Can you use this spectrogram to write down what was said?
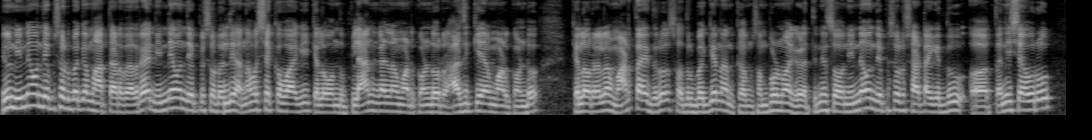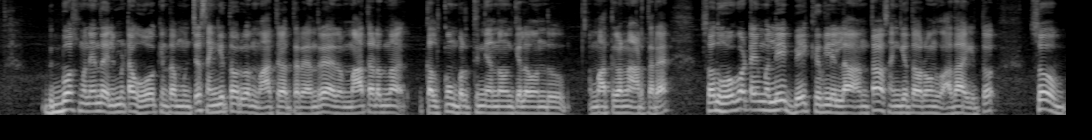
ನೀವು ನಿನ್ನೆ ಒಂದು ಎಪಿಸೋಡ್ ಬಗ್ಗೆ ಮಾತಾಡೋದಾದ್ರೆ, ನಿನ್ನೆ ಒಂದು ಎಪಿಸೋಡಲ್ಲಿ ಅನವಶ್ಯಕವಾಗಿ ಕೆಲವೊಂದು ಪ್ಲ್ಯಾನ್ಗಳನ್ನ ಮಾಡಿಕೊಂಡು, ರಾಜಕೀಯ ಮಾಡಿಕೊಂಡು ಕೆಲವರೆಲ್ಲ ಮಾಡ್ತಾ ಇದ್ರು. ಸೊ ಅದ್ರ ಬಗ್ಗೆ ನಾನು ಸಂಪೂರ್ಣವಾಗಿ ಹೇಳ್ತೀನಿ. ಸೊ ನಿನ್ನೆ ಒಂದು ಎಪಿಸೋಡ್ ಸ್ಟಾರ್ಟ್ ಆಗಿದ್ದು ತನಿಷ್ ಅವರು ಬಿಗ್ ಬಾಸ್ ಮನೆಯಿಂದ ಹೆಲ್ಮೆಟ್ ಆಗಿ ಹೋಗೋಕ್ಕಿಂತ ಮುಂಚೆ ಸಂಗೀತ ಅವ್ರಿಗೆ ಒಂದು ಮಾತು ಹೇಳ್ತಾರೆ. ಅಂದರೆ ಮಾತಾಡೋದನ್ನ ಕಲ್ತ್ಕೊಂಡ್ ಬರ್ತೀನಿ ಅನ್ನೋ ಒಂದು ಕೆಲವೊಂದು ಮಾತುಗಳನ್ನ ಆಡ್ತಾರೆ. ಸೊ ಅದು ಹೋಗೋ ಟೈಮಲ್ಲಿ ಬೇಕಿರಲಿಲ್ಲ ಅಂತ ಸಂಗೀತ ಅವರ ಒಂದು ವಾದ ಆಗಿತ್ತು. ಸೊ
